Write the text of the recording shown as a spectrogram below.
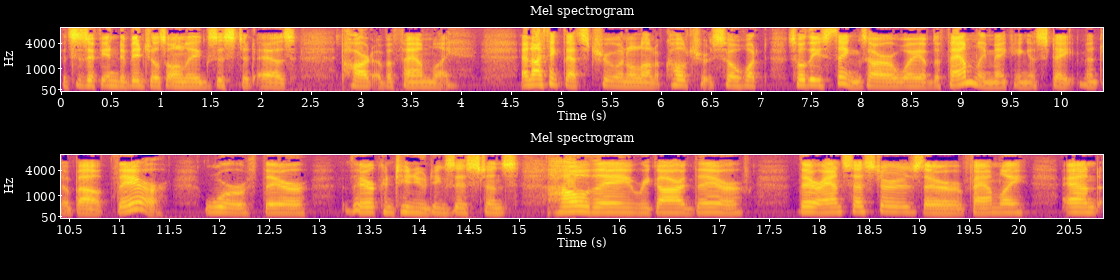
It's as if individuals only existed as part of a family. And I think that's true in a lot of cultures. So what so these things are a way of the family making a statement about their worth, their their continued existence, how they regard their their ancestors, their family, and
